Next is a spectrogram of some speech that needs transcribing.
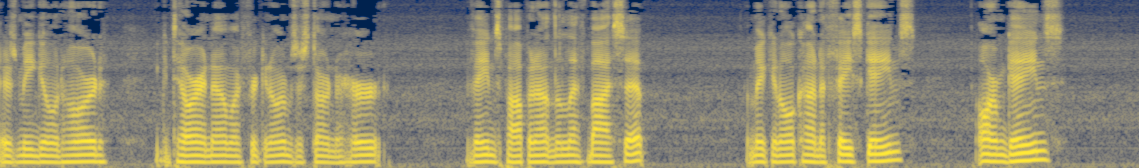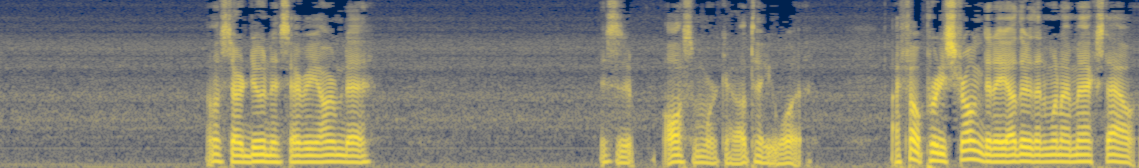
There's me going hard. You can tell right now my freaking arms are starting to hurt. Veins popping out in the left bicep. I'm making all kind of face gains, arm gains. I'm gonna start doing this every arm day. This is an awesome workout, I'll tell you what. I felt pretty strong today other than when I maxed out.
